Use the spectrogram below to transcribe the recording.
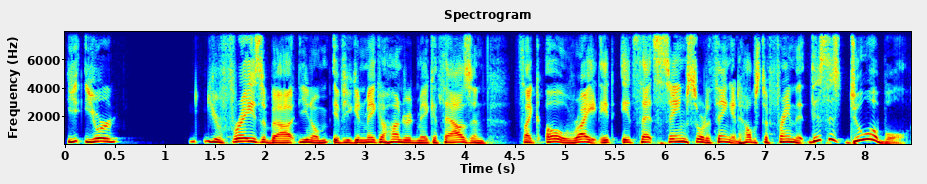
your, your phrase about you know if you can make a hundred, make a thousand. It's like oh right, it, it's that same sort of thing. It helps to frame that this is doable.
